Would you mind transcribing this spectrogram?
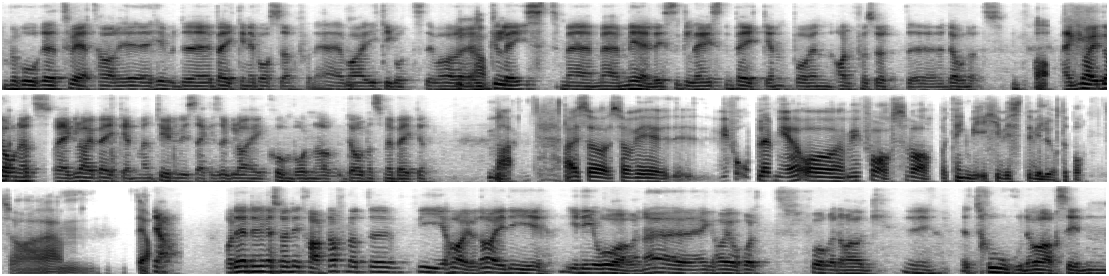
Bror Tvedt har hivd bacon i bosset, for det var ikke godt. Det var glazed med, med melis-glazed bacon på en altfor søt donuts. Jeg er glad i donuts og jeg er glad i bacon, men tydeligvis er jeg ikke så glad i komboen av donuts med bacon. Nei, Nei så, så vi, vi, får oppleve mye, og vi får svar på ting vi ikke visste vi lurte på. Så um, ja. ja. Og det er det som er litt rart, da, for eh, vi har jo da i de, i de årene Jeg har jo holdt foredrag Jeg tror det var siden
